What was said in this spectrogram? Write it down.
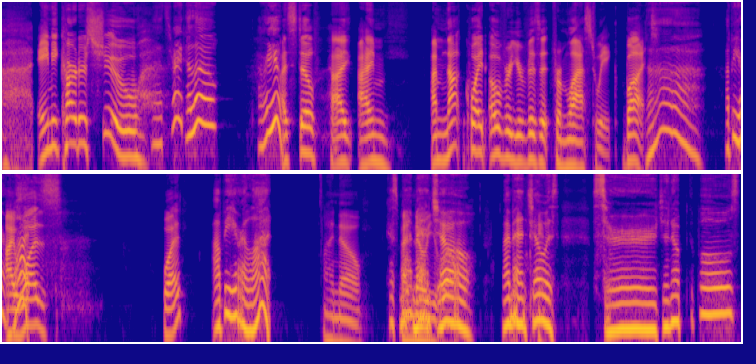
Amy Carter's shoe. That's right. Hello. How are you? I still I I'm I'm not quite over your visit from last week, but ah, I'll be here a I lot. was What? I'll be here a lot I know. because my know man. Joe, my man Joe is surging up the polls.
